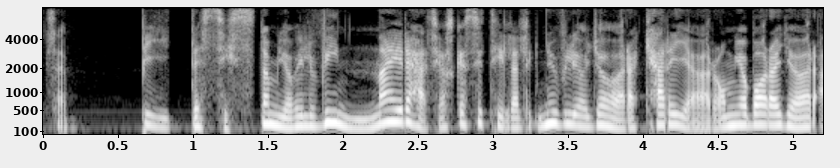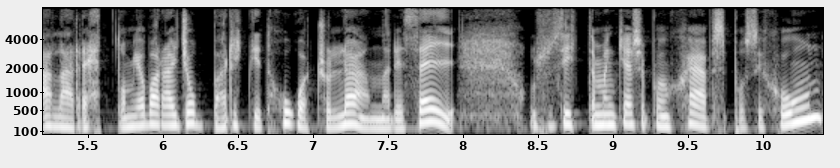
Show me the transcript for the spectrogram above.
så här, beat the system. Jag vill vinna i det här. Så jag ska se till att nu vill jag göra karriär. Om jag bara gör alla rätt, om jag bara jobbar riktigt hårt så lönar det sig. Och så sitter man kanske på en chefsposition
